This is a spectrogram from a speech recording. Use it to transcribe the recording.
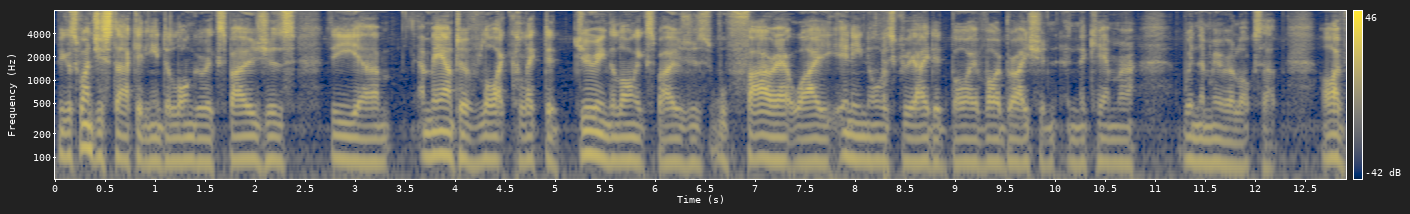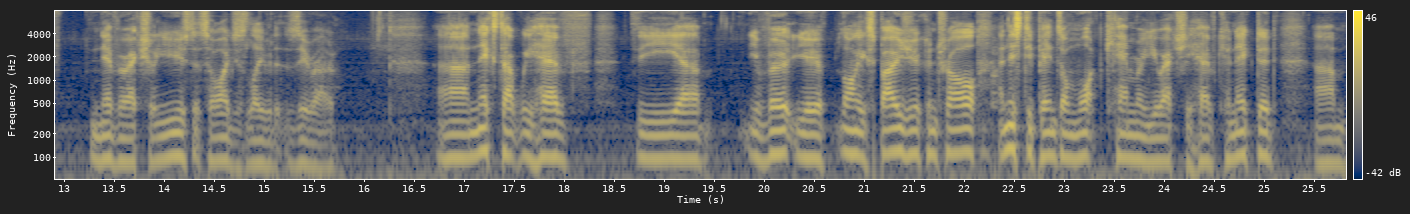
because once you start getting into longer exposures the um, amount of light collected during the long exposures will far outweigh any noise created by a vibration in the camera when the mirror locks up. I've never actually used it so I just leave it at zero. Uh, next up we have the uh, your, your, long exposure control and this depends on what camera you actually have connected. Um,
